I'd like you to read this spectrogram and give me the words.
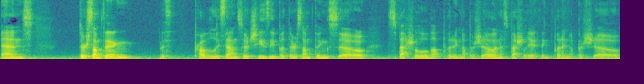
And there's something. This probably sounds so cheesy, but there's something so special about putting up a show, and especially I think putting up a show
